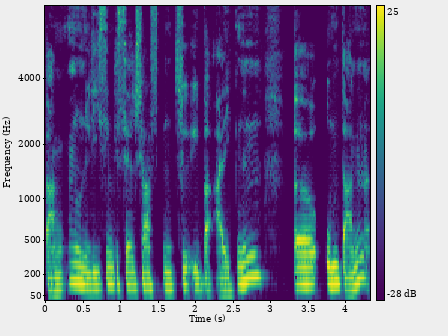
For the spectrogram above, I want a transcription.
Banken und Leasinggesellschaften zu übereignen, äh, um dann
